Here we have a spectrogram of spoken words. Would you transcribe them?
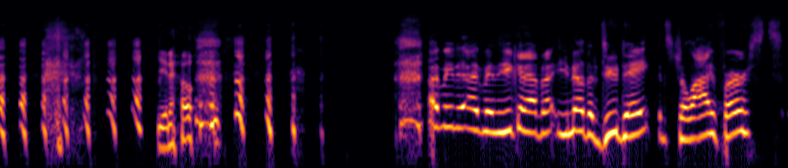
you know. I mean, I mean, you can have, you know, the due date. It's July first.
